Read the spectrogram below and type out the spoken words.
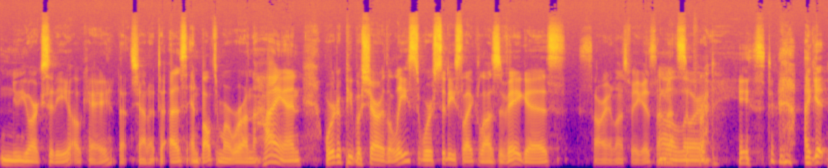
New York City, okay, that's shout out to us, and Baltimore were on the high end. Where do people shower the least? Were cities like Las Vegas. Sorry, Las Vegas. I'm Oh, not Lord. surprised. I get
